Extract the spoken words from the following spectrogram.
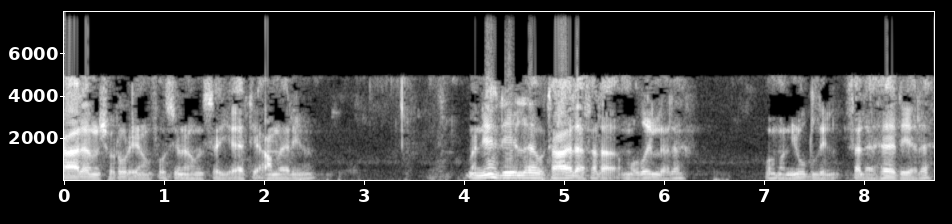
تعالى من شرور أنفسنا ومن سيئات أعمالنا. من يهدي الله تعالى فلا مضل له ومن يضلل فلا هادي له.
